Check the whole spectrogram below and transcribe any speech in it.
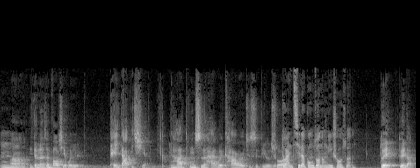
嗯、你的人身保险会赔一大笔钱，它同时还会 cover，就是比如说短期的工作能力受损。对对的，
